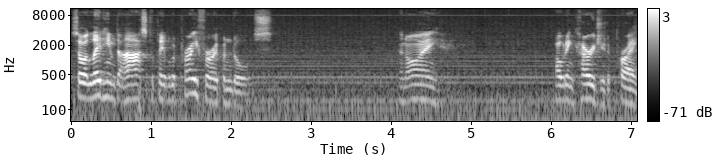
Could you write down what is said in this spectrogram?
So it led him to ask for people to pray for open doors. And I I would encourage you to pray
